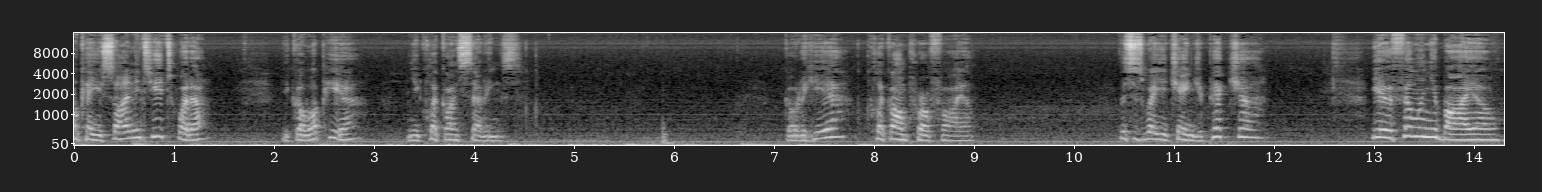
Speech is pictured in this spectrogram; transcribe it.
Okay, you sign into your Twitter, you go up here, and you click on settings. Go to here, click on profile. This is where you change your picture, you fill in your bio,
